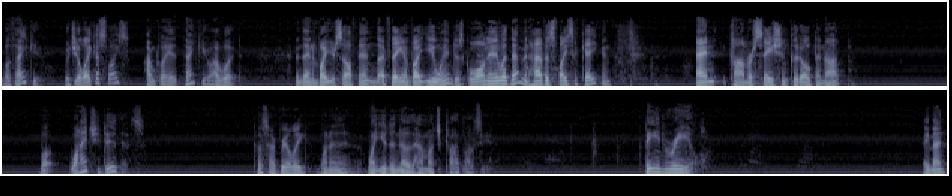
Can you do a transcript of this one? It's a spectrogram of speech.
well, thank you. Would you like a slice? I'm glad. Thank you. I would. And then invite yourself in. If they invite you in, just go on in with them and have a slice of cake. And, and conversation could open up. Well, why'd you do this? Because I really want to want you to know how much God loves you. Being real. Amen.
